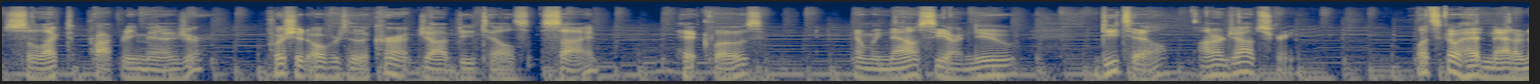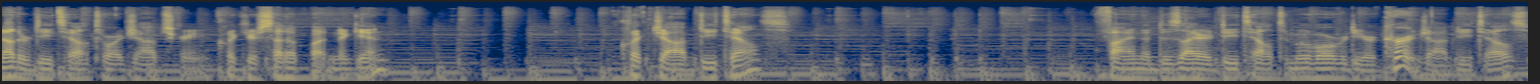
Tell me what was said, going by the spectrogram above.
select Property Manager, push it over to the current job details side, hit close, and we now see our new detail on our job screen. Let's go ahead and add another detail to our job screen. Click your Setup button again. Click Job Details. Find the desired detail to move over to your current job details.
